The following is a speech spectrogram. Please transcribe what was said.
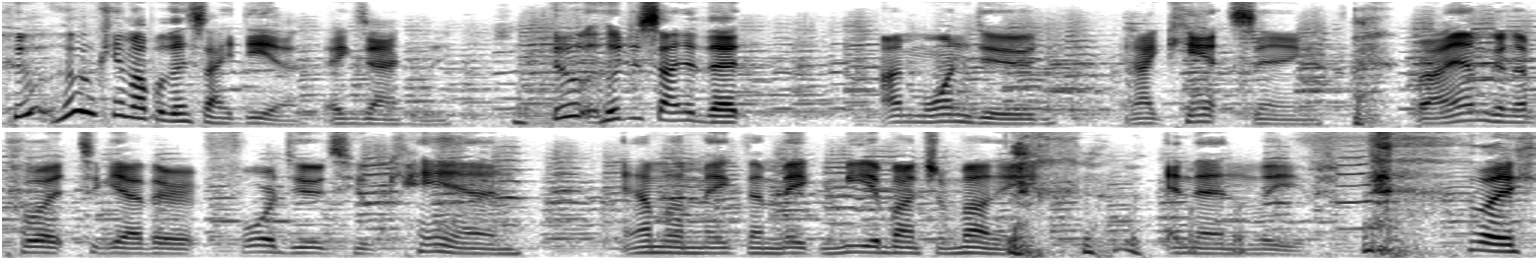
who who came up with this idea exactly. who who decided that I'm one dude and I can't sing, but I am gonna put together four dudes who can, and I'm gonna make them make me a bunch of money and then leave. like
